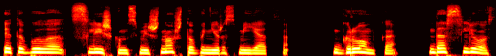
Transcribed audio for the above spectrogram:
Это было слишком смешно, чтобы не рассмеяться. Громко, до слез.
